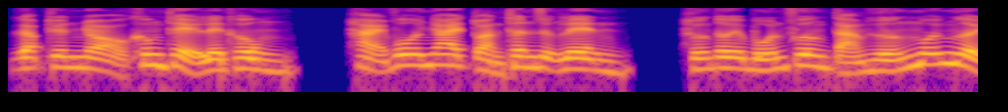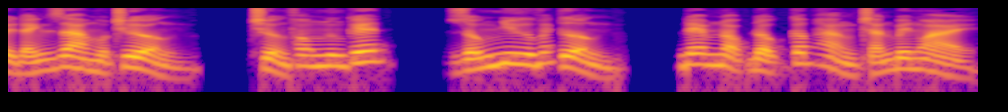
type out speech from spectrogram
gặp thuyền nhỏ không thể lên không, hải vô nhai toàn thân dựng lên, hướng tới bốn phương tám hướng mỗi người đánh ra một trường, trường phong ngưng kết, giống như vách tường, đem nọc độc cấp hàng chắn bên ngoài.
